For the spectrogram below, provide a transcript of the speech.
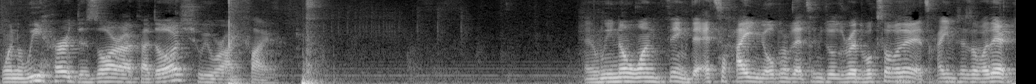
When we heard the Zohar Kadosh, we were on fire. And we know one thing: the Etz Chaim. You open up the Etz Chaim, those red books over there. Etz Chaim says over there,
